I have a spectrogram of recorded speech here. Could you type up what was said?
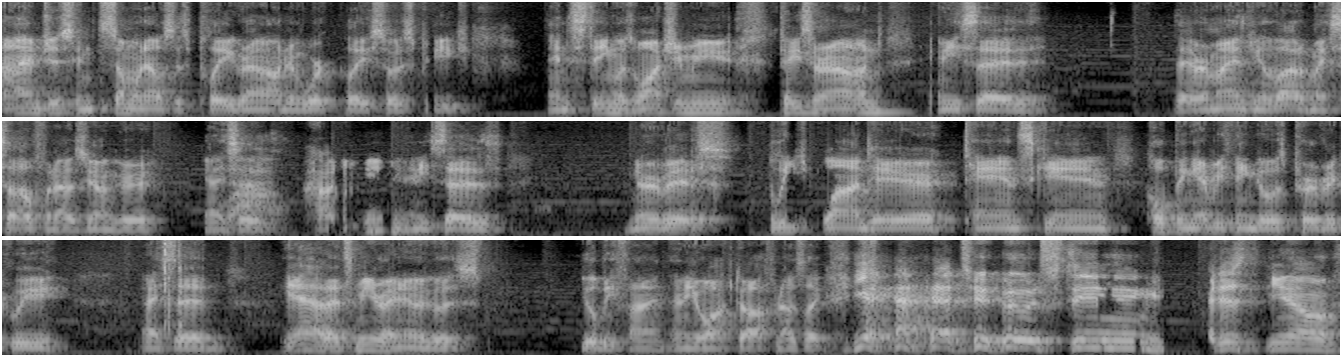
I'm just in someone else's playground and workplace, so to speak. And Sting was watching me pace around, and he said, "That reminds me a lot of myself when I was younger." And I wow. said, "How do you mean?" And he says, "Nervous, bleach blonde hair, tan skin, hoping everything goes perfectly. And I said, Yeah, that's me right now. He goes, You'll be fine. And he walked off, and I was like, Yeah, dude, Sting. I just, you know,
